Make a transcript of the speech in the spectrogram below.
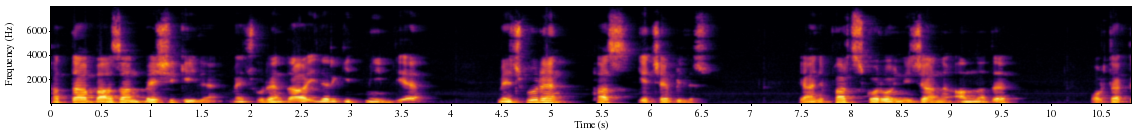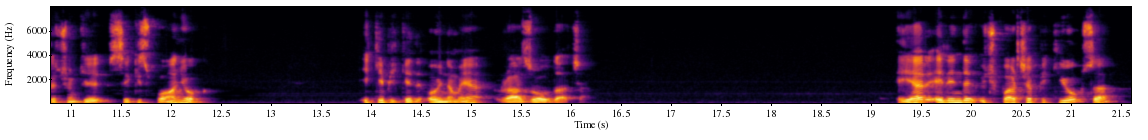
hatta bazen 5-2 ile mecburen daha ileri gitmeyeyim diye mecburen pas geçebilir. Yani part skor oynayacağını anladı. Ortakta çünkü 8 puan yok. 2 pike oynamaya razı oldu açan. Eğer elinde 3 parça piki yoksa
